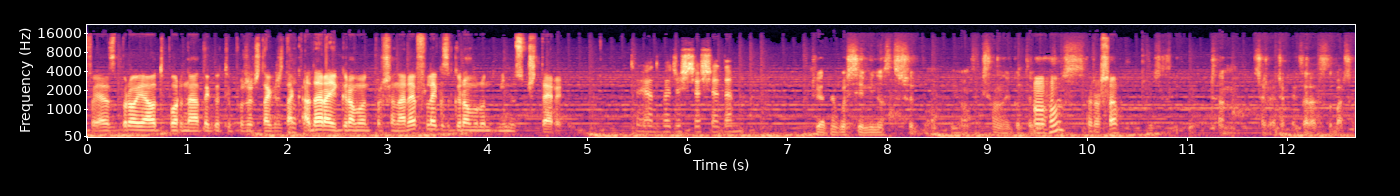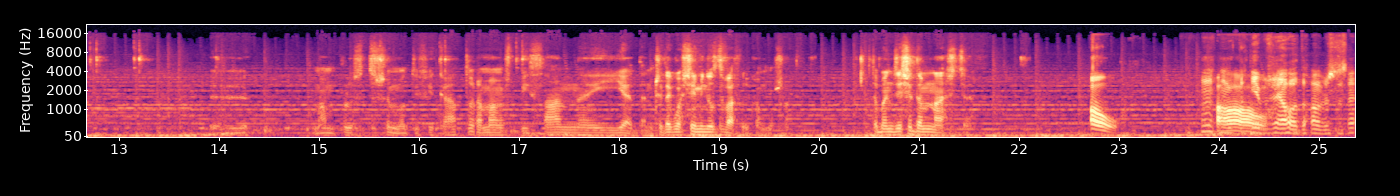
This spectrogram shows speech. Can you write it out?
twoja zbroja odporna na tego typu rzeczy. Także tak. Adara i Gromrund proszę na refleks, Gromrund minus 4. To ja 27. Czyli ja tak właściwie minus 3, bo nie mam wpisanego tego Mhm, plus, proszę. plus czemu? Czekaj, czekaj, zaraz zobaczę. Yy, mam plus 3 modyfikator, a mam wpisany 1, czyli tak właściwie minus 2 tylko muszę. To będzie 17. O, O. nie brzmiało dobrze.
